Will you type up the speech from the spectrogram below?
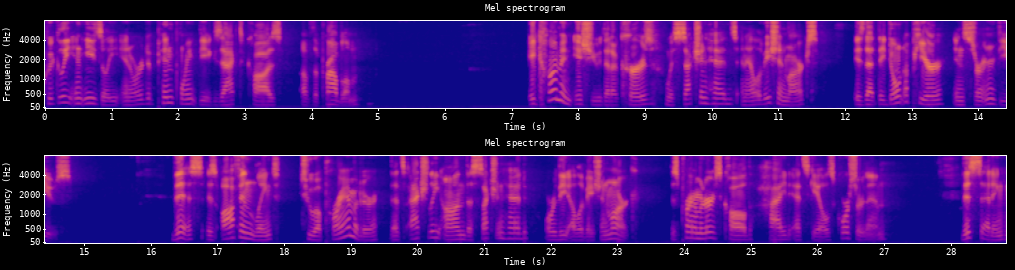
quickly and easily in order to pinpoint the exact cause of the problem. A common issue that occurs with section heads and elevation marks is that they don't appear in certain views. This is often linked to a parameter that's actually on the section head or the elevation mark. This parameter is called hide at scales coarser than. This setting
